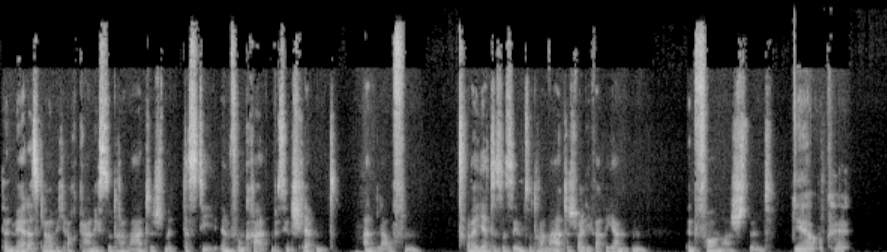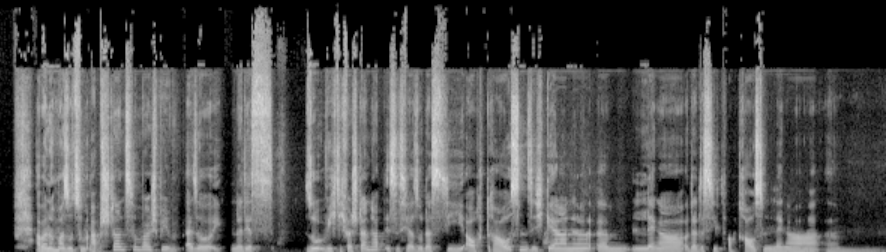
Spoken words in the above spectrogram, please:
dann wäre das, glaube ich, auch gar nicht so dramatisch mit, dass die Impfung gerade ein bisschen schleppend anlaufen. Aber jetzt ist es eben so dramatisch, weil die Varianten in Vormarsch sind. Ja, okay. Aber nochmal so zum Abstand zum Beispiel, also ne, das, so wie ich dich verstanden habe, ist es ja so, dass sie auch draußen sich gerne ähm, länger oder dass sie auch draußen länger ähm,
